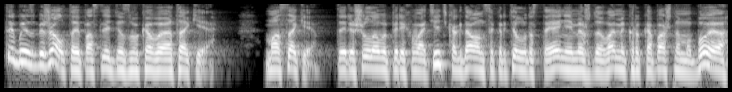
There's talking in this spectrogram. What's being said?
ты бы избежал той последней звуковой атаки. Масаки, ты решил его перехватить, когда он сократил расстояние между вами к рукопашному бою,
